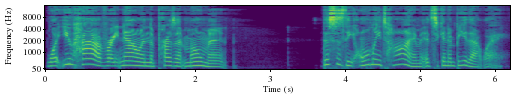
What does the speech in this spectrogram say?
what you have right now in the present moment, this is the only time it's going to be that way.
